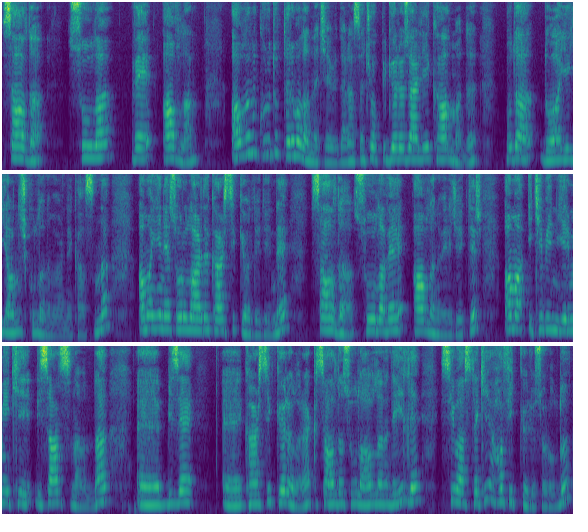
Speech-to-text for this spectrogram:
Salda, Suğla ve Avlan. Avlanı kurutup tarım alanına çevirdiler. Aslında çok bir göl özelliği kalmadı. Bu da doğayı yanlış kullanım örnek aslında. Ama yine sorularda karstik göl dediğinde Salda, Suğla ve Avlan'ı verecektir. Ama 2022 lisans sınavında e, bize e, karstik göl olarak Salda, Suğla, Avlan'ı değil de Sivas'taki Hafik Gölü soruldu.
